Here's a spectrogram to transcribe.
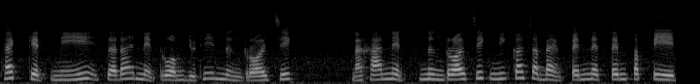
แพ็กเกจนี้จะได้เน็ตรวมอยู่ที่ 100 จิกนะคะเน็ต 100 จิกนี้ก็จะแบ่งเป็นเน็ตเต็มสปีด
